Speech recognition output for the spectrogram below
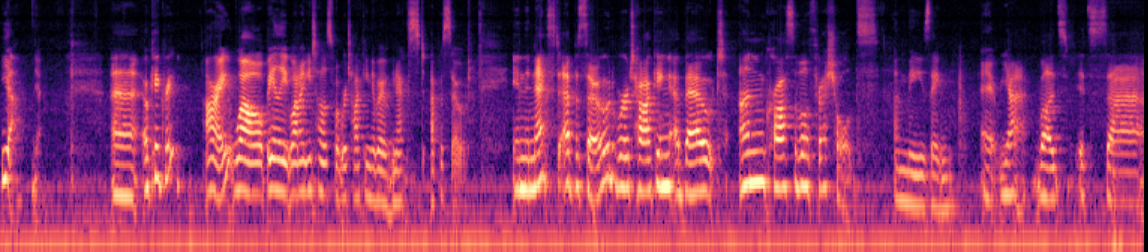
Yeah. Yeah. Uh, okay, great. All right. Well, Bailey, why don't you tell us what we're talking about next episode? In the next episode, we're talking about uncrossable thresholds. Amazing. Uh, yeah, well, it's it's uh,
